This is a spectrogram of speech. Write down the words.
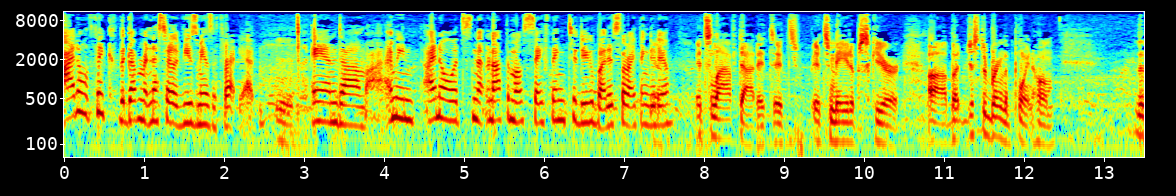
I don't think the government necessarily views me as a threat yet. Mm. And um, I mean, I know it's not, not, the most safe thing to do, but it's the right thing to yeah. do. It's laughed at. It's it's it's made obscure. Uh, but just to bring the point home the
